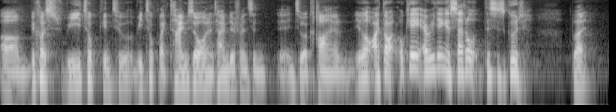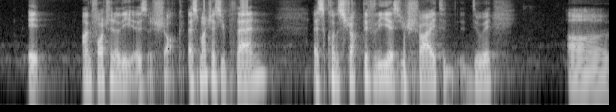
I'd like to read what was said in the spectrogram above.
Um, because we took into we took like time zone and time difference in, into account, and you know, I thought, okay, everything is settled. This is good, but it unfortunately is a shock. As much as you plan, as constructively as you try to do it, uh,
